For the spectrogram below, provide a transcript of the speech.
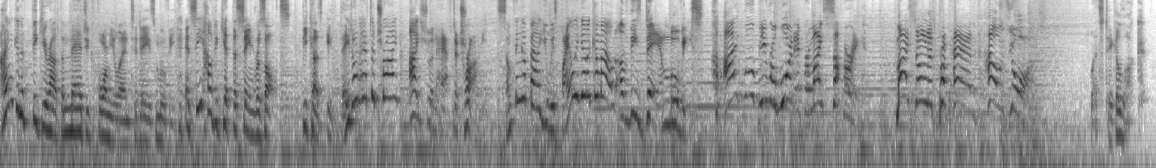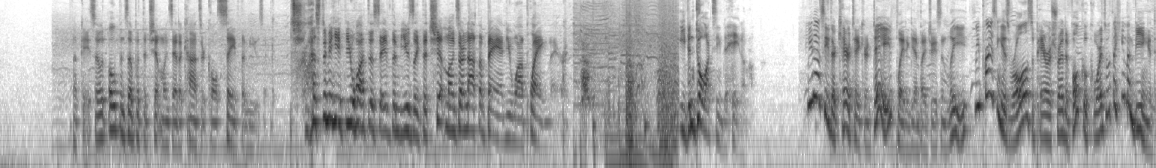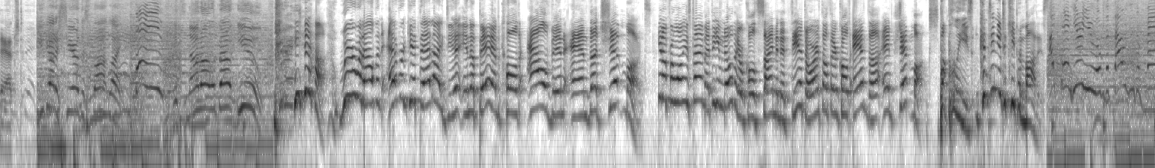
I'm gonna figure out the magic formula in today's movie and see how to get the same results. Because if they don't have to try, I shouldn't have to try. Something of value is finally gonna come out of these damn movies. I will be rewarded for my suffering. My soul is prepared. How's yours? Let's take a look. Okay, so it opens up with the Chipmunks at a concert called Save the Music. Trust me if you want to save the music, the Chipmunks are not the band you want playing there. Even dogs seem to hate them. We then see their caretaker, Dave, played again by Jason Lee, reprising his role as a pair of shredded vocal cords with a human being attached. You gotta share the spotlight. Dave! It's not all about you. yeah, where would Alvin ever get that idea in a band called Alvin and the Chipmunks? You know, for the longest time, I didn't even know they were called Simon and Theodore. I thought they were called Antha and Chipmunks. But please, continue to keep him modest. I can't hear you over the thousands of fans screaming my name.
